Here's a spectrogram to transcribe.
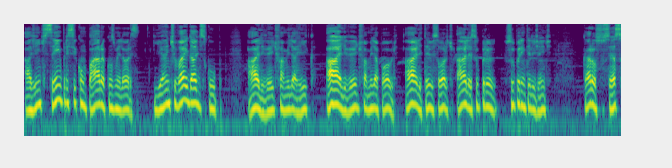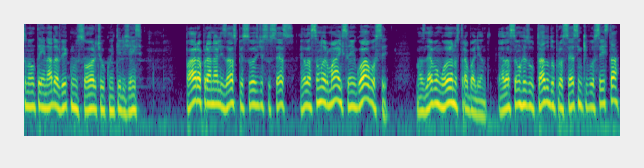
a gente sempre se compara com os melhores e a gente vai dar desculpa. Ah, ele veio de família rica. Ah, ele veio de família pobre. Ah, ele teve sorte. Ah, ele é super super inteligente. Cara, o sucesso não tem nada a ver com sorte ou com inteligência. Para para analisar as pessoas de sucesso. Elas são normais, são igual a você, mas levam anos trabalhando. Elas são o resultado do processo em que você está.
